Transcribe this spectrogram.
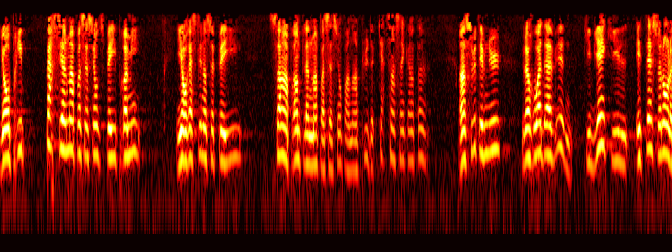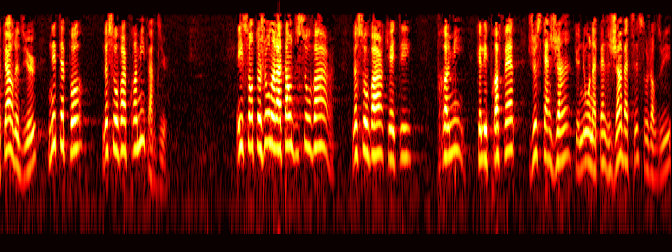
Ils ont pris partiellement possession du pays promis. Ils ont resté dans ce pays sans en prendre pleinement possession pendant plus de 450 ans. Ensuite est venu le roi David, qui, bien qu'il était selon le cœur de Dieu, n'était pas le sauveur promis par Dieu. Et ils sont toujours dans l'attente du Sauveur, le Sauveur qui a été promis, que les prophètes, jusqu'à Jean, que nous on appelle Jean-Baptiste aujourd'hui,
